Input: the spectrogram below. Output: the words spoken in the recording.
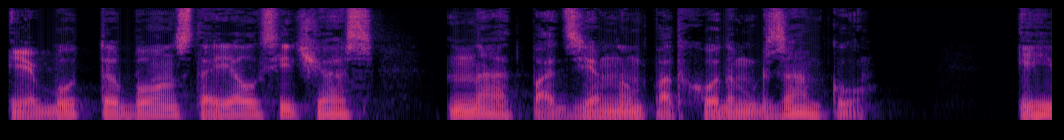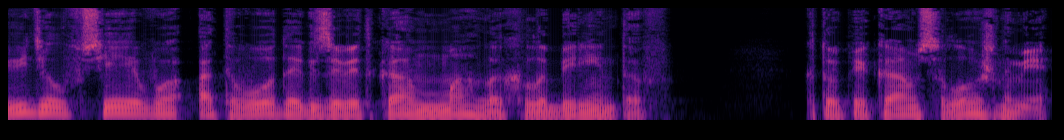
И будто бы он стоял сейчас над подземным подходом к замку и видел все его отводы к завиткам малых лабиринтов, к тупикам сложными,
